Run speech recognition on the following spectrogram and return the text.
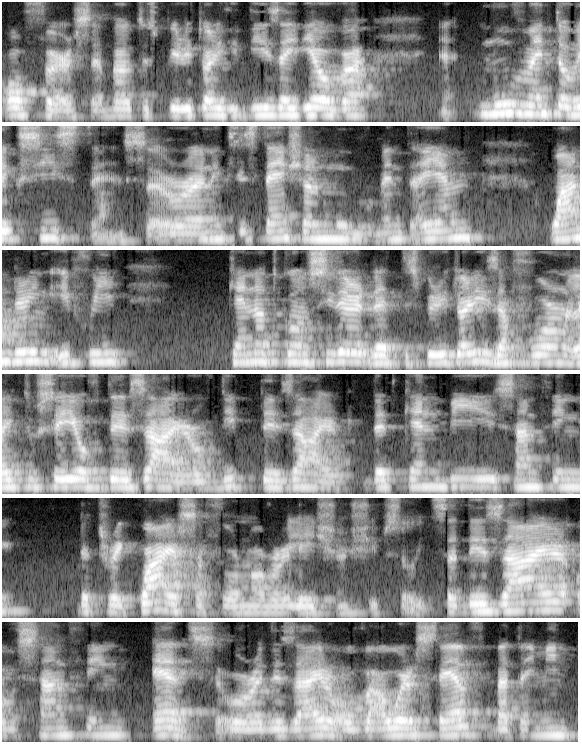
offers about spirituality, this idea of a movement of existence or an existential movement. I am wondering if we cannot consider that spirituality is a form, like to say, of desire, of deep desire, that can be something that requires a form of relationship. So it's a desire of something else or a desire of ourself, but I mean,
